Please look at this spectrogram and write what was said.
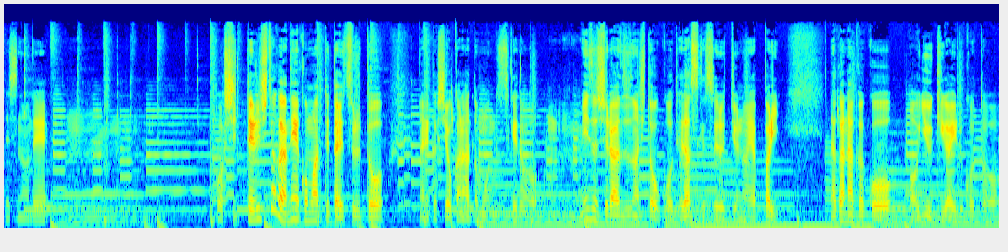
ですのでうんこう知ってる人がね困ってたりすると何かしようかなと思うんですけど、うん、見ず知らずの人をこう手助けするっていうのはやっぱりなかなかこう勇気がいること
